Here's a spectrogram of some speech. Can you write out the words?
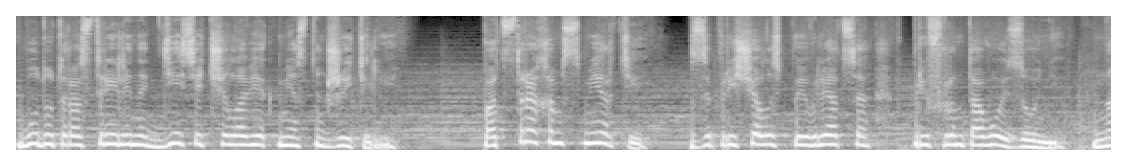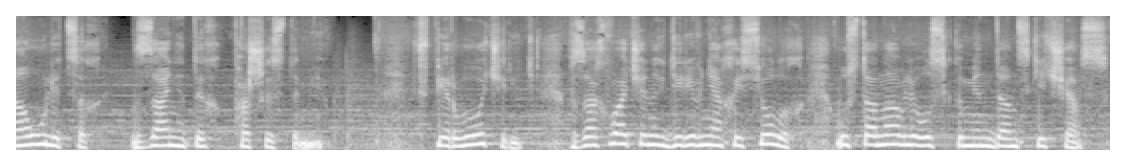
будут расстреляны 10 человек местных жителей. Под страхом смерти запрещалось появляться в прифронтовой зоне, на улицах, занятых фашистами. В первую очередь в захваченных деревнях и селах устанавливался комендантский час.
